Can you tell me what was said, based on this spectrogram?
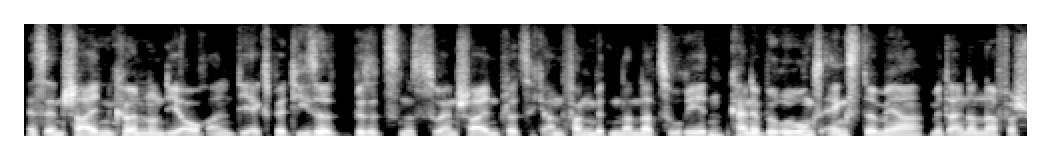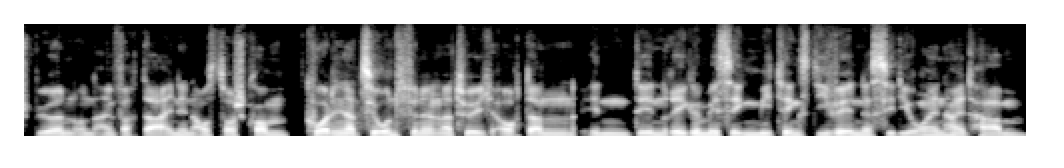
es entscheiden können und die auch die Expertise besitzen, es zu entscheiden, plötzlich anfangen miteinander zu reden, keine Berührungsängste mehr miteinander verspüren und einfach da in den Austausch kommen. Koordination findet natürlich auch dann in den regelmäßigen Meetings, die wir in der CDO-Einheit haben,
